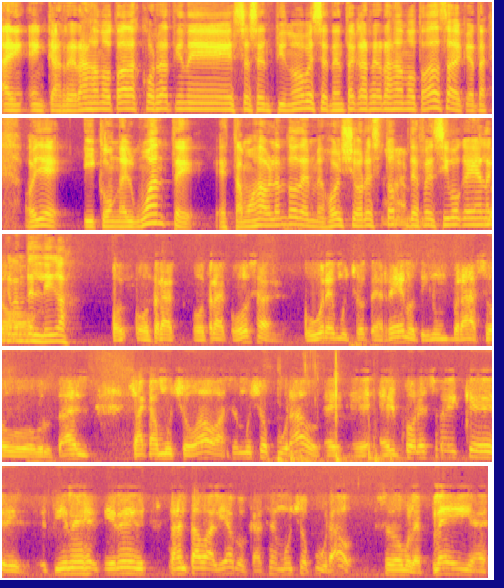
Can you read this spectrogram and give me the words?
en, carreras anotadas, Correa tiene 69, 70 carreras anotadas. ¿sabes qué Oye, y con el guante, estamos hablando del mejor shortstop ah, defensivo que hay en la Grandes Ligas. Otra, otra cosa, cubre mucho terreno, tiene un brazo brutal, saca mucho bajo, hace mucho purado. Eh, eh, él, por eso es que tiene, tiene tanta valía, porque hace mucho purado. Ese doble play, eh,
